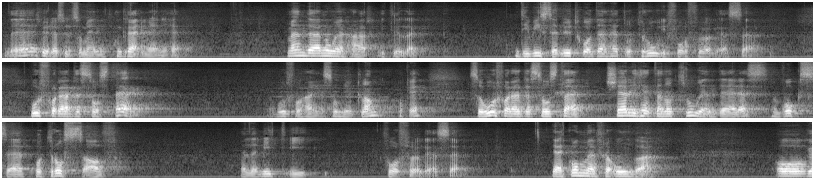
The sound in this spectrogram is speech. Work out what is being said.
Det høres ut som en grei menighet. Men det er noe her i tillegg. De viser utholdenhet og tro i forfølgelse. Hvorfor er det så sterkt? Hvorfor har jeg så mye klang? Okay. Så hvorfor er det så sterkt? Kjærligheten og troen deres vokser på tross av, eller midt i, forfølgelse. Jeg kommer fra Ungarn. Og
